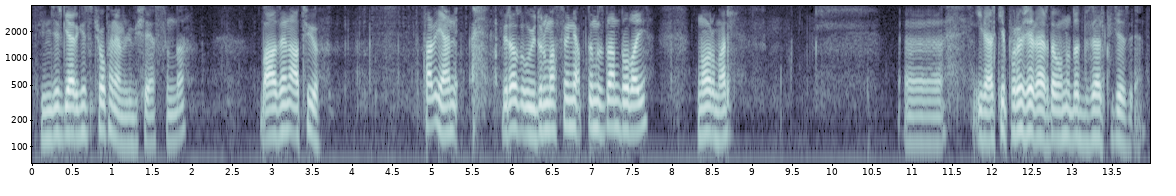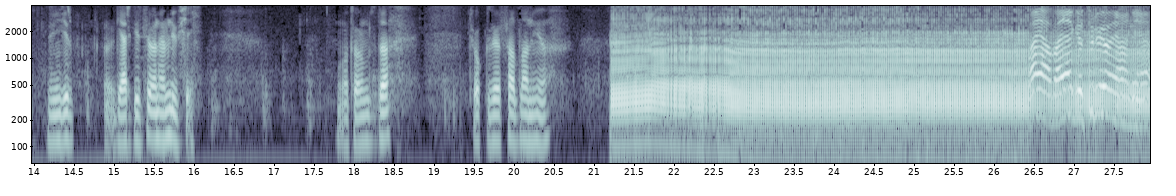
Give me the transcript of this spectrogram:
Zincir gergisi çok önemli bir şey aslında. Bazen atıyor. Tabi yani biraz uydurmasyon yaptığımızdan dolayı normal. İleriki projelerde onu da düzelteceğiz yani. Zincir gergisi önemli bir şey. Motorumuz da çok güzel sallanıyor. Baya baya götürüyor yani ya.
